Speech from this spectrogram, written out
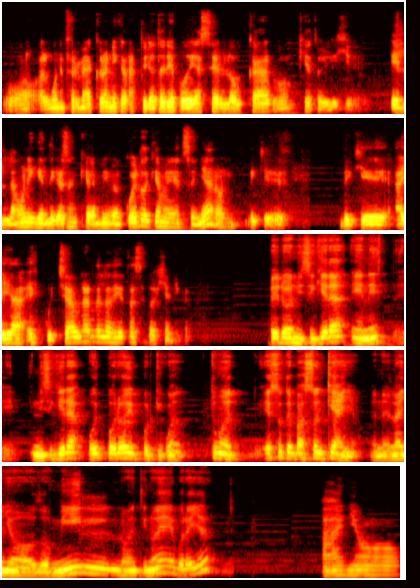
o alguna enfermedad crónica respiratoria podía ser low carb o keto. Y le dije, es la única indicación que a mí me acuerdo que me enseñaron de que, de que haya escuché hablar de la dieta cetogénica. Pero ni siquiera en este, ni siquiera hoy por hoy, porque cuando tú ¿eso te pasó en qué año? ¿En el año 2099 por allá? Año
